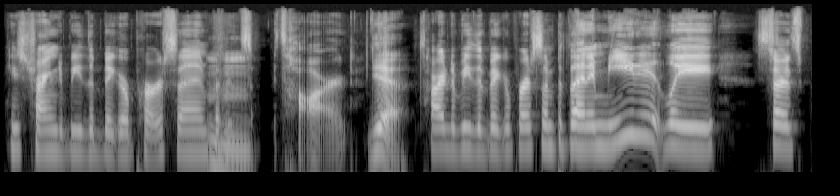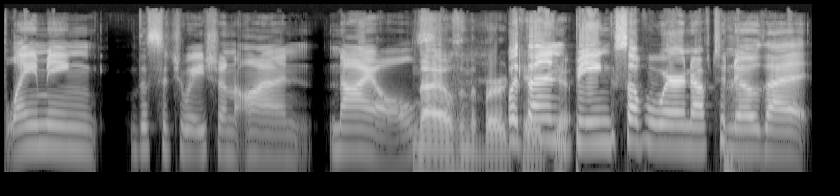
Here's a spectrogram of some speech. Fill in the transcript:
he's trying to be the bigger person, but it's it's hard. yeah, It's hard to be the bigger person, but then immediately starts blaming the situation on Niles. Niles and the bird but cage. then yeah. being self-aware enough to know that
